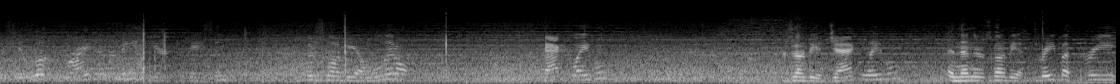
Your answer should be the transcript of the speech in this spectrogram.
If you look right underneath here, Jason, there's going to be a little jack label. There's going to be a jack label, and then there's going to be a three by three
